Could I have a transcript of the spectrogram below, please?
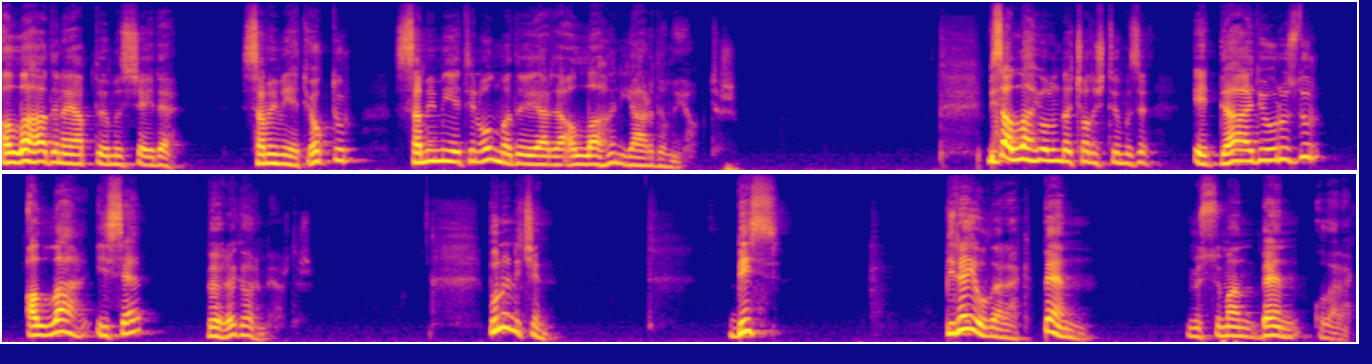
Allah adına yaptığımız şeyde samimiyet yoktur. Samimiyetin olmadığı yerde Allah'ın yardımı yoktur. Biz Allah yolunda çalıştığımızı iddia ediyoruzdur. Allah ise böyle görmüyordur. Bunun için biz birey olarak ben Müslüman ben olarak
